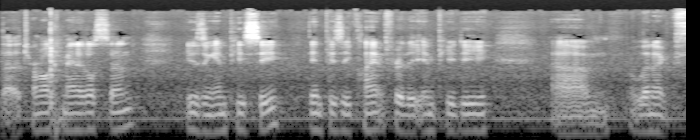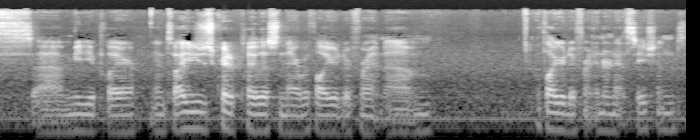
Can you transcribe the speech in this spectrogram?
the terminal command it'll send using MPC, the MPC client for the MPD um, Linux uh, media player, and so I you just create a playlist in there with all your different um, with all your different internet stations.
